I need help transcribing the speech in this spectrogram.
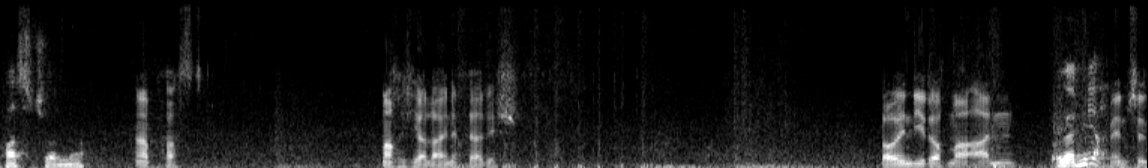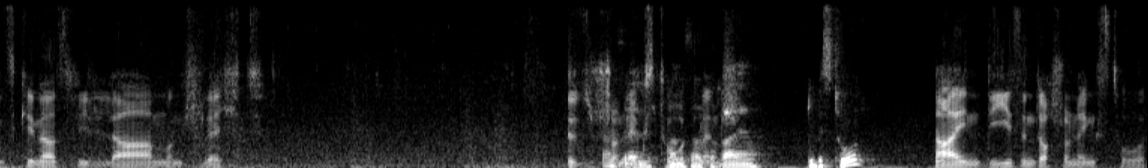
Passt schon, ne? Na, passt. Mach ich alleine fertig. Schau ihn die doch mal an. Bei mir. Menschenskinders, wie lahm und schlecht. Sind Ganz schon ehrlich, längst tot, Mensch. 3. Du bist tot? Nein, die sind doch schon längst tot.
